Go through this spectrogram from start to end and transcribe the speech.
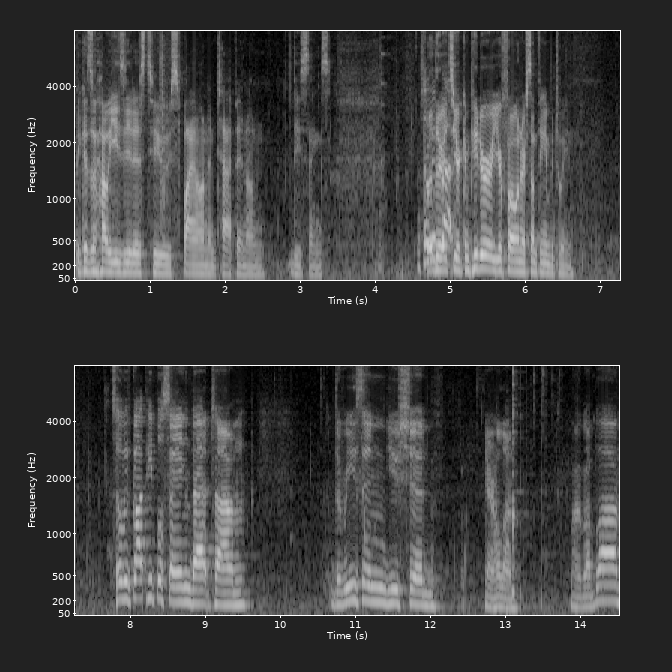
because of how easy it is to spy on and tap in on these things. So Whether got- it's your computer or your phone or something in between. So we've got people saying that um, the reason you should here, hold on, blah blah blah.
